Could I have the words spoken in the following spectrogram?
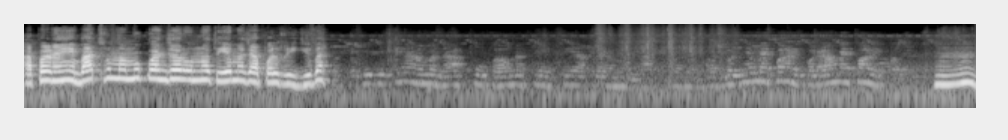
આપણે અહીંયા બાથરૂમમાં મૂકવાની જરૂર નહોતી, એમાં જ આ પલરી ગયું, બા. હમ.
